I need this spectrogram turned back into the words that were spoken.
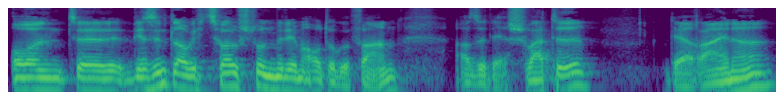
Und äh, wir sind, glaube ich, zwölf Stunden mit dem Auto gefahren. Also der Schwatte, der Rainer,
